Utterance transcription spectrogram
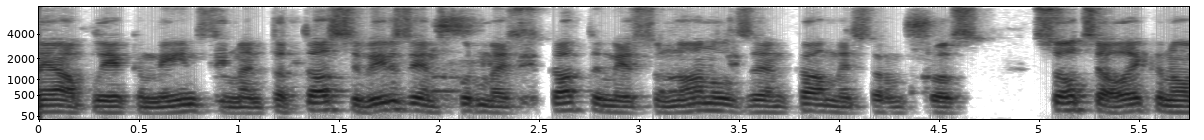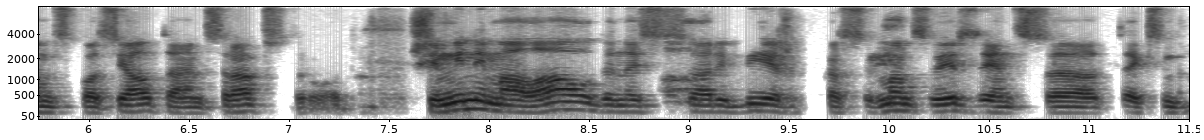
neapliekami instrumenti. Tad tas ir virziens, kur mēs skatāmies un analizējam, kā mēs varam šos sociālo-ekonomiskos jautājumus raksturot. Šī minimālā alga, es arī bieži, kas ir mans virziens, teiksim,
